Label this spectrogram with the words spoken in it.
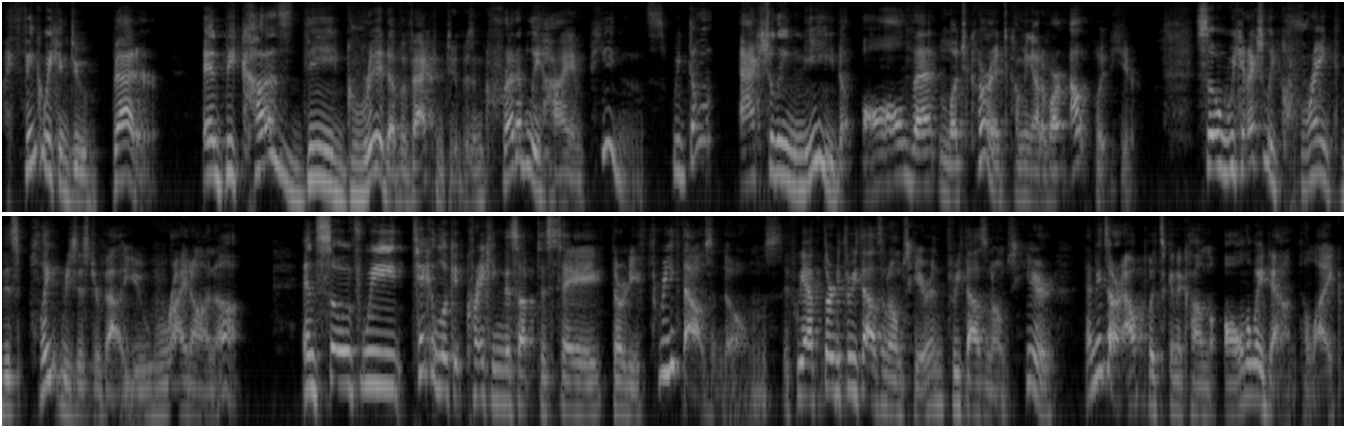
I think we can do better. And because the grid of a vacuum tube is incredibly high impedance, we don't actually need all that much current coming out of our output here. So we can actually crank this plate resistor value right on up. And so if we take a look at cranking this up to say 33,000 ohms, if we have 33,000 ohms here and 3,000 ohms here, that means our output's going to come all the way down to like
